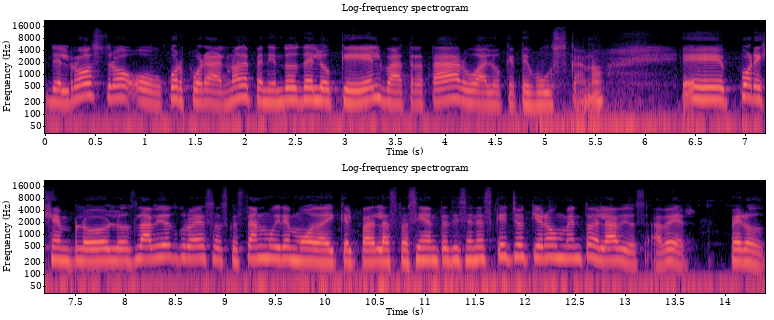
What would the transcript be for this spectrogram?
del rostro o corporal, ¿no? Dependiendo de lo que él va a tratar o a lo que te busca, ¿no? Eh, por ejemplo, los labios gruesos que están muy de moda y que las pacientes dicen es que yo quiero aumento de labios. A ver, pero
